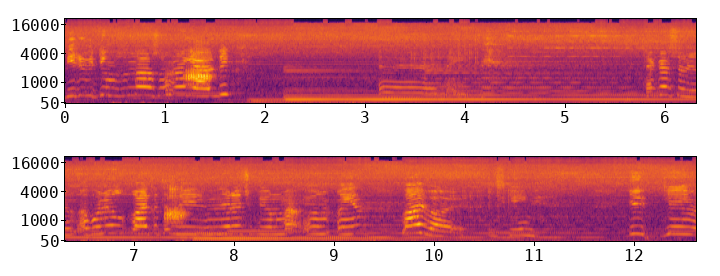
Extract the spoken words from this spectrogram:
Bir videomuzun daha sonuna geldik. Ee? Tekrar söylüyorum. Abone olup like atıp bildirimleri açıp yorum yapmayı unutmayın. Bye bye. This game. This game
